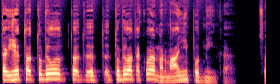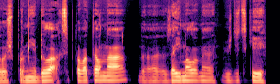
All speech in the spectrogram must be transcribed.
Takže to, to, bylo, to, to, to byla taková normální podmínka což pro mě byla akceptovatelná. Zajímalo mě vždycky,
